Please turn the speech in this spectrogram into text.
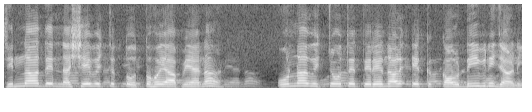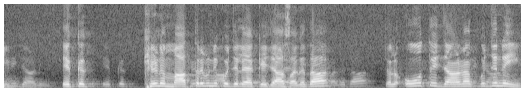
ਜਿਨ੍ਹਾਂ ਦੇ ਨਸ਼ੇ ਵਿੱਚ ਧੁੱਤ ਹੋਇਆ ਪਿਆ ਨਾ, ਉਹਨਾਂ ਵਿੱਚੋਂ ਤੇ ਤੇਰੇ ਨਾਲ ਇੱਕ ਕੌਡੀ ਵੀ ਨਹੀਂ ਜਾਣੀ। ਇੱਕ ਖਿਣ ਮਾਤਰ ਵੀ ਨਹੀਂ ਕੁਝ ਲੈ ਕੇ ਜਾ ਸਕਦਾ। ਚਲੋ ਉਹ ਤੇ ਜਾਣਾ ਕੁਝ ਨਹੀਂ,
